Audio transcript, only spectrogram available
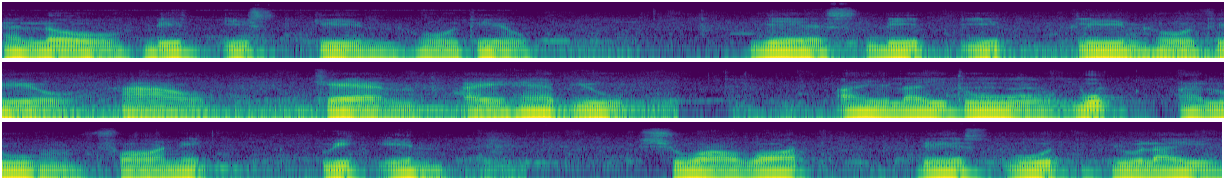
Hello this is Green Hotel. Yes this is Green Hotel. How can I help you? I like to book a room for next weekend. Sure what days would you like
